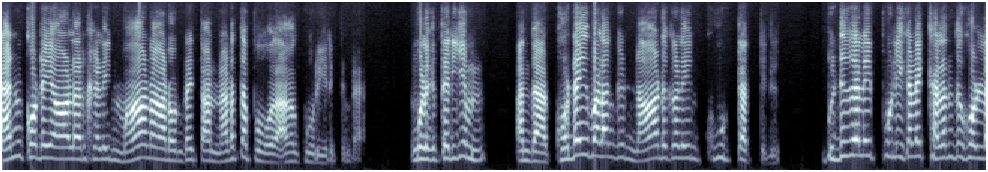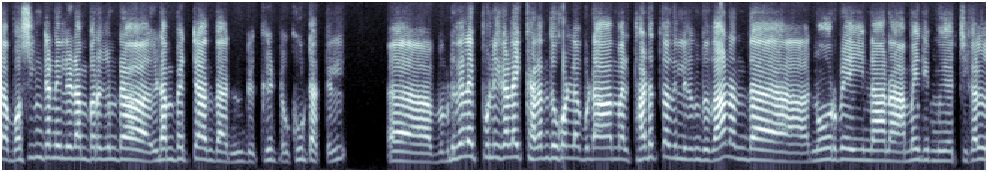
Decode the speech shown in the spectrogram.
நன்கொடையாளர்களின் மாநாடு ஒன்றை தான் நடத்தப் போவதாக கூறியிருக்கின்றார். உங்களுக்கு தெரியும் அந்த கொடை வழங்கு நாடுகளின் கூட்டத்தில் விடுதலை புலிகளை கலந்து கொள்ள வாஷிங்டனில் இடம்பெறுகின்ற இடம்பெற்ற அந்த கூட்டத்தில் விடுதலை புலிகளை கலந்து கொள்ள விடாமல் தடுத்ததில் இருந்துதான் அந்த நோர்வேயினான அமைதி முயற்சிகள்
